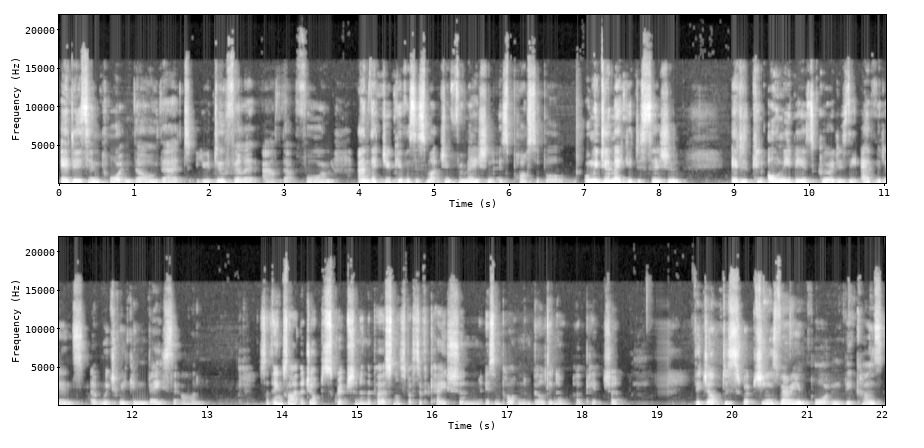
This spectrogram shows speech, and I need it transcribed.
It is important, though, that you do fill it out that form and that you give us as much information as possible. When we do make a decision, it can only be as good as the evidence at which we can base it on. So things like the job description and the personal specification is important in building a, a picture. The job description is very important because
